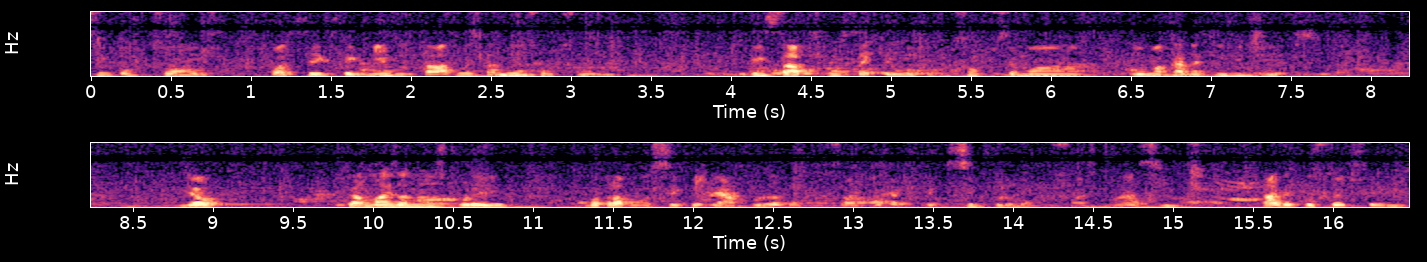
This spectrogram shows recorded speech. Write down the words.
cinco compulsões, pode ser que tenha menos resultado, mas está menos compulsões. Quem sabe se consegue ter uma compulsão por semana ou uma a cada 15 dias. Entendeu? Então, mais ou menos por aí. Vou falar para você que eu tenho a cura da compulsão, que eu já tive cinco cura da compulsões, que não é assim. Cada pessoa é diferente.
